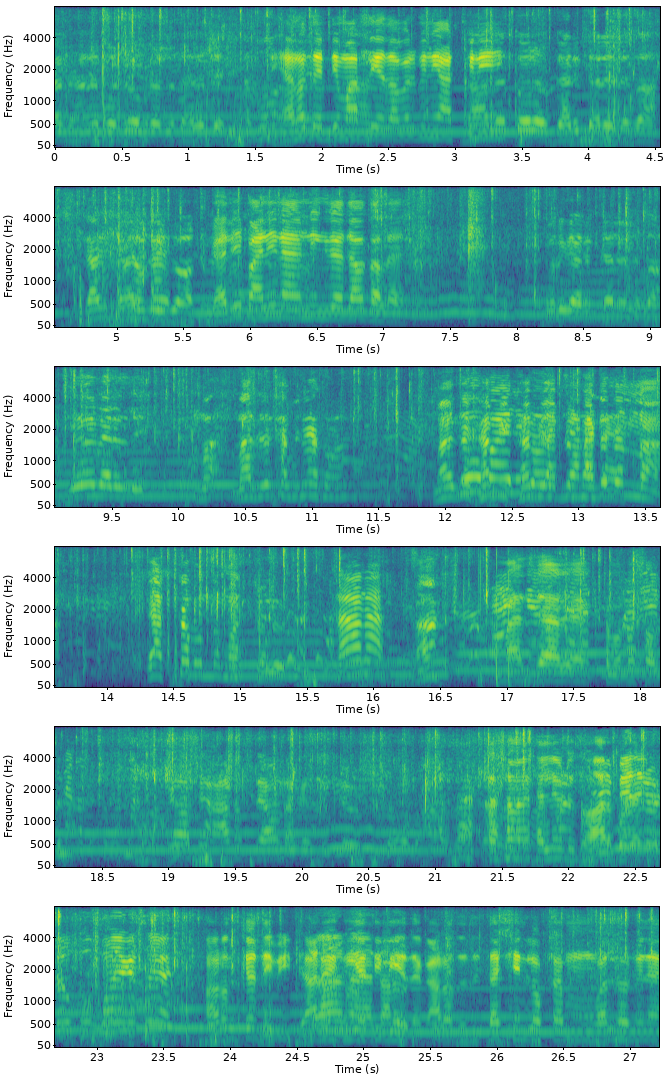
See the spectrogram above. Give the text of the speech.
মাছ মাছ লিয়ে যাবার বিনি আটকিনি গাড়ি পানি না নিংরে যাও তাহলে মাঝে খাবি না এখন মাঝে খাবি খাবি আপনি ফাটে দেন না একটা বন্ধু মাছ চলে না না হ্যাঁ মাছ একটা বন্ধু চলে একটা সময় খালি ওটা ঘর আরত কে দিবি আরে নিয়ে দিবি দেখ আরত দিবি তাই সেই লোকটা মোবাইল ধরবি না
